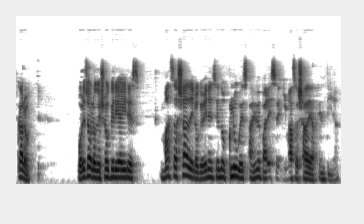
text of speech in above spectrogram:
Claro. Por eso lo que yo quería ir es, más allá de lo que vienen siendo clubes, a mí me parece, y más allá de Argentina,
